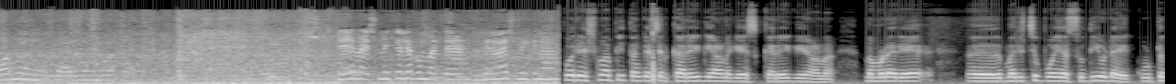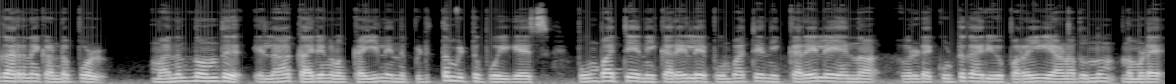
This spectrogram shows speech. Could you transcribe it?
ഓർമ്മയൊന്നും രേഷ്മ പി തങ്കച്ചൻ കരയുകയാണ് കേസ് കരയുകയാണ്. നമ്മുടെ രേ മരിച്ചുപോയ സുധിയുടെ കൂട്ടുകാരനെ കണ്ടപ്പോൾ മനന്നൊന്ത് എല്ലാ കാര്യങ്ങളും കയ്യിൽ നിന്ന് പിടുത്തം വിട്ടുപോയി കേസ്. പൂമ്പാറ്റെ നീ കരയില്ലേ പൂമ്പാറ്റെ നീ കരയില്ലേ എന്ന അവരുടെ കൂട്ടുകാരി പറയുകയാണ് അതൊന്നും നമ്മുടെ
